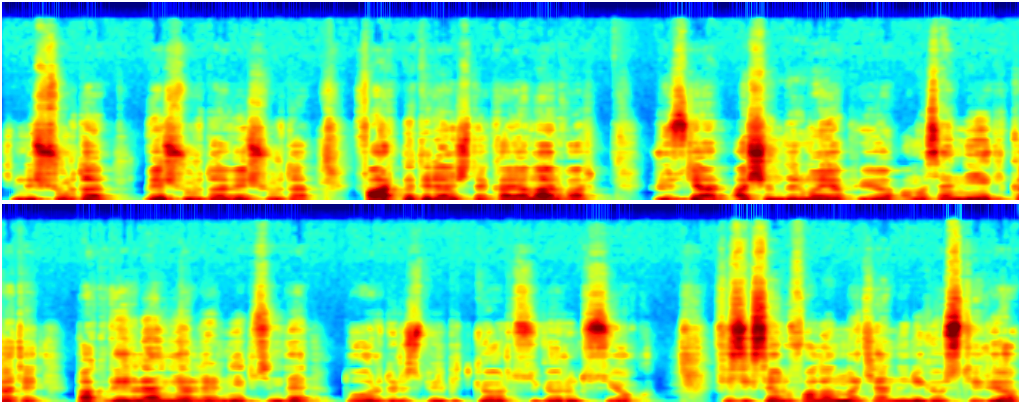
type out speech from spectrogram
Şimdi şurada ve şurada ve şurada farklı dirençte kayalar var. Rüzgar aşındırma yapıyor ama sen neye dikkat et? Bak verilen yerlerin hepsinde doğru dürüst bir bitki örtüsü görüntüsü yok. Fiziksel ufalanma kendini gösteriyor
